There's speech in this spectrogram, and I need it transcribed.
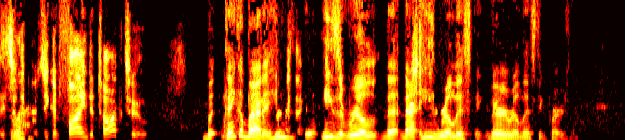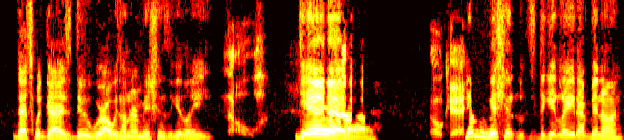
It's the only person he could find to talk to. But think about it. He's he's a real that that he's realistic, very realistic person. That's what guys do. We're always on our missions to get laid. No. Yeah. Okay. You know how many missions to get laid I've been on?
